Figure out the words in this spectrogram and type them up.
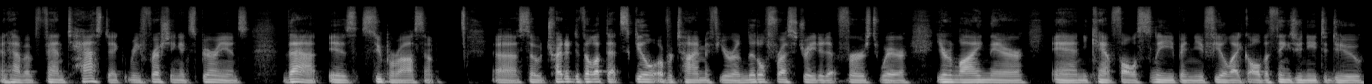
and have a fantastic refreshing experience. That is super awesome. Uh, so try to develop that skill over time if you're a little frustrated at first where you're lying there and you can't fall asleep and you feel like all the things you need to do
